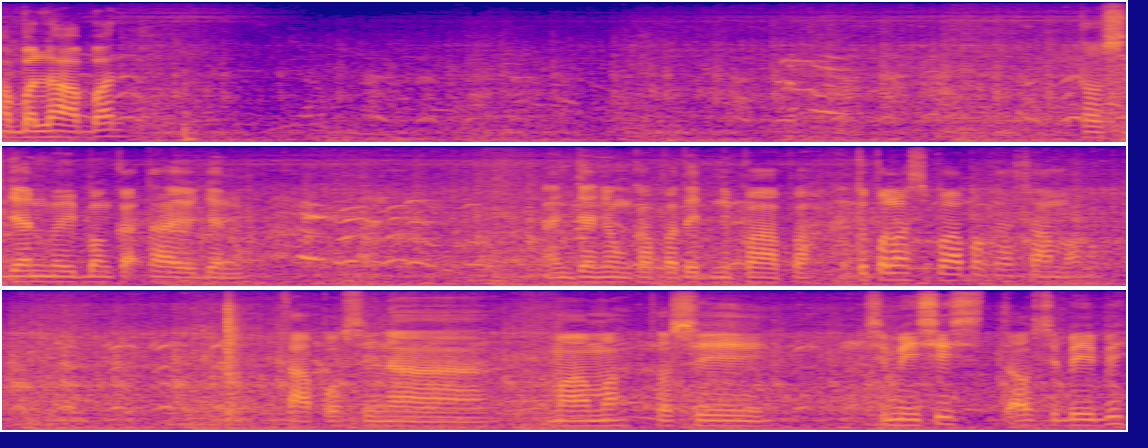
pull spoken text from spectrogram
habal-habal. Tapos dyan may bangka tayo dyan. oh. Nandyan yung kapatid ni Papa. Ito pa lang si Papa kasama ko. Tapos si na Mama. Tapos si si Mrs. Tapos si Baby.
